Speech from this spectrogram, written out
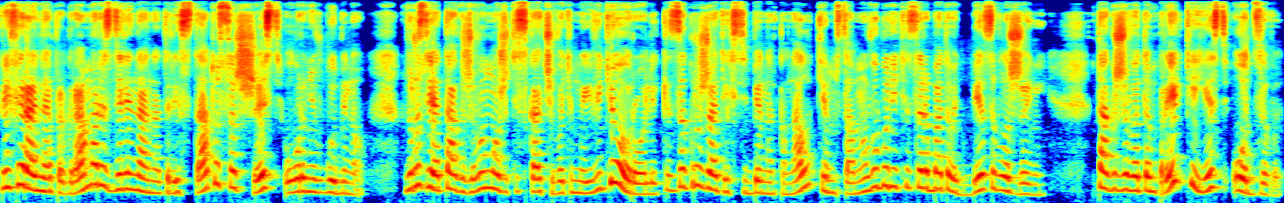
Реферальная программа разделена на три статуса 6 уровней в глубину. Друзья, также вы можете скачивать мои видеоролики, загружать их себе на канал, тем самым вы будете зарабатывать без вложений. Также в этом проекте есть отзывы.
